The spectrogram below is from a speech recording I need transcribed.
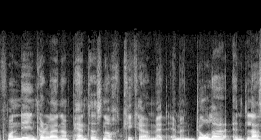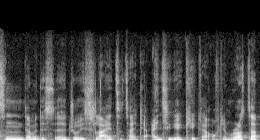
von den Carolina Panthers noch Kicker Matt Amendola entlassen. Damit ist äh, Joey Slide zurzeit der einzige Kicker auf dem Roster.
